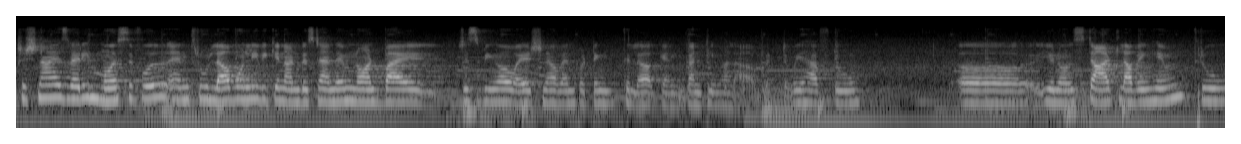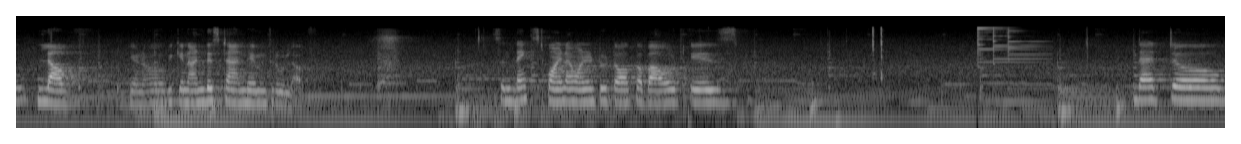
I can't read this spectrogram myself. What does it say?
krishna is very merciful and through love only we can understand him not by just being a vaishnav and putting tilak and kanti mala but we have to uh, you know start loving him through love you know we can understand him through love. So next point i wanted to talk about is that uh,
